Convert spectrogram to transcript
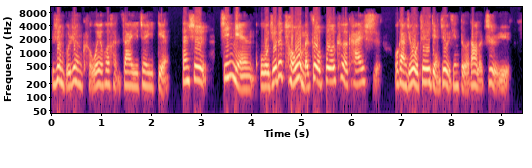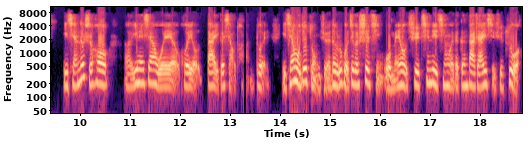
认不认可，我也会很在意这一点。但是今年，我觉得从我们做播客开始，我感觉我这一点就已经得到了治愈。以前的时候。呃，因为现在我也会有带一个小团队，以前我就总觉得，如果这个事情我没有去亲力亲为的跟大家一起去做，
